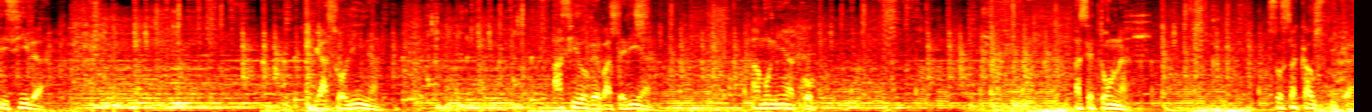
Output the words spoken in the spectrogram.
Raticida. Gasolina. Ácido de batería. Amoníaco. Acetona. Sosa cáustica.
